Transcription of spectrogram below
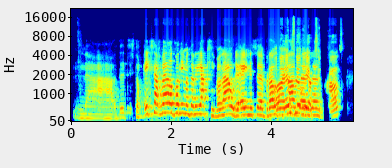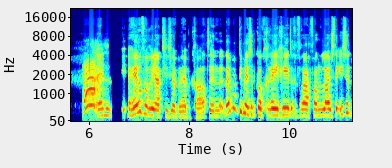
Nou, dit is toch. Ik zag wel van iemand een reactie van, nou, de ene is brood. Ah, heel veel reacties En heel veel reacties heb, heb ik gehad. En daar heb ik die mensen heb ik ook gereageerd en gevraagd van... Luister, is het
